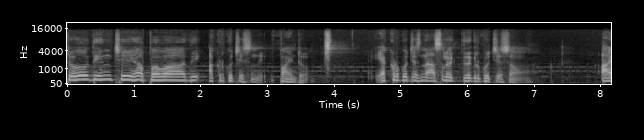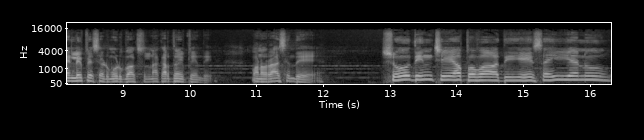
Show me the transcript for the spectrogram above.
శోధించే అపవాది అక్కడికి వచ్చేసింది. పాయింట్. ఎక్కడికి వచ్చేసింది? అసలు వ్యక్తి దగ్గరికి వచ్చేసాం. ఆయన లేపేశాడు మూడు బాక్సులు. నాకు అర్థమైపోయింది. మనం రాసింది శోధించే అపవాది ఏసయ్యను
